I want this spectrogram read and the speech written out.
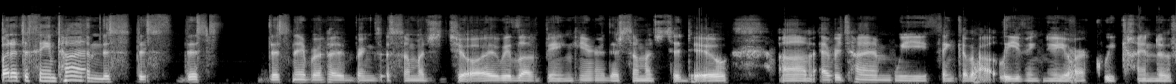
But at the same time, this this this this neighborhood brings us so much joy. We love being here. There's so much to do. Um, every time we think about leaving New York, we kind of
